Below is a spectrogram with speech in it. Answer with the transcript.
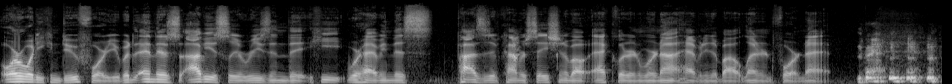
or what he can do for you. But and there's obviously a reason that he we're having this positive conversation about Ekeler and we're not having it about Leonard Fournette.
